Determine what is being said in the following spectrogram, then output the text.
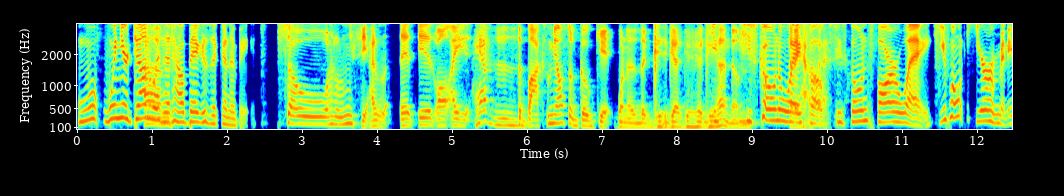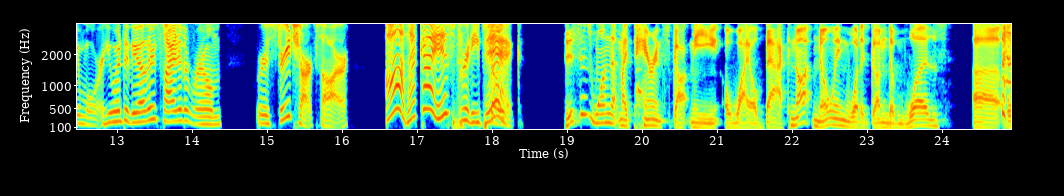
W- When you're done with Um, it, how big is it going to be? So let me see. I it, it well, I have the, the box. Let me also go get one of the g- g- g- He's, Gundams. he's going away, folks. He's going far away. You won't hear him anymore. He went to the other side of the room where his street sharks are. Ah, that guy is pretty So- big. This is one that my parents got me a while back, not knowing what a Gundam was uh, or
